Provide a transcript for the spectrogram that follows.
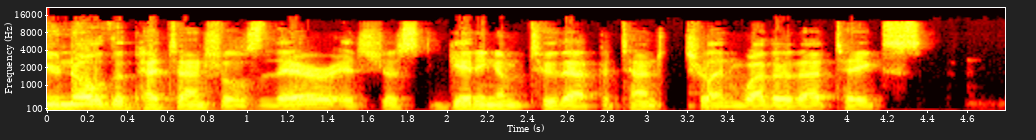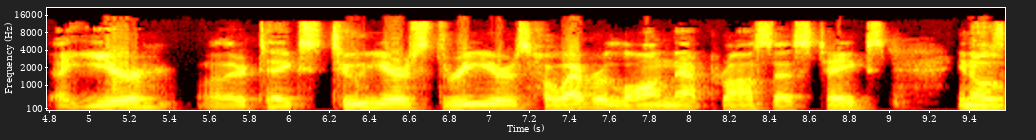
you know the potential is there. It's just getting them to that potential, and whether that takes a year, whether it takes two years, three years, however long that process takes, you know, as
